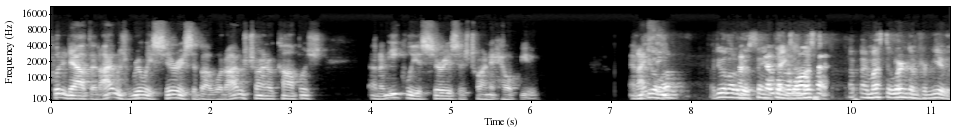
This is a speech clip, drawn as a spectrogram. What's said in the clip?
put it out that I was really serious about what I was trying to accomplish, and I'm equally as serious as trying to help you. And I, I do think, a lot. Of, I do a lot of those same things. I must, I must have learned them from you.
